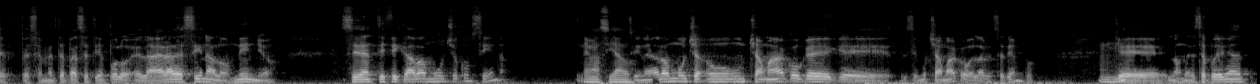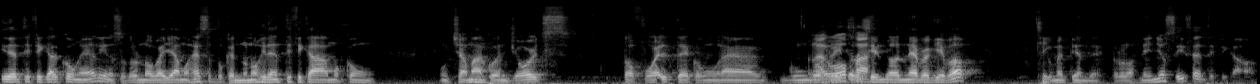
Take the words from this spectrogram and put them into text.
especialmente para ese tiempo, lo- en la era de Cena, los niños se identificaban mucho con Cena. Demasiado. Un, mucha- un, un chamaco que, que, decimos chamaco, ¿verdad? En ese tiempo. Que los nenes se podían identificar con él y nosotros no veíamos eso porque no nos identificábamos con un chamaco en George, todo fuerte, con una, un Una gorrito gofa. diciendo never give up. Sí. ¿Tú me entiendes? Pero los niños sí se identificaban.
